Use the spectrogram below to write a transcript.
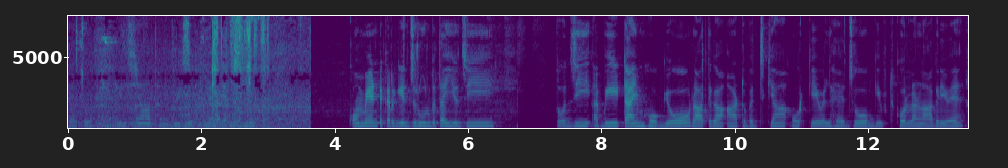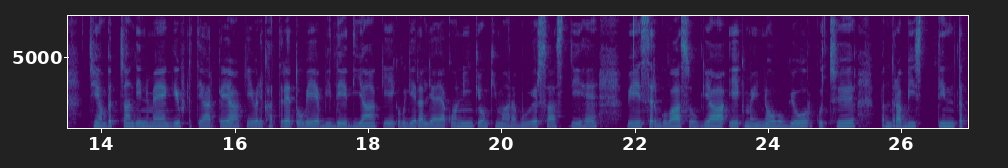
है, जो मिलसिया थाने वीडियो किया लगी जी कमेंट करके ज़रूर बताइए जी। तो जी, अभी टाइम हो गयो रात का आठ बज गया और केवल है जो गिफ्ट खोलन लाग रही है जिया बच्चा दिन में गिफ्ट तैयार किया केवल खतरे तो वे अभी दे दिया, केक वगैरह लिया कोनी क्योंकि हमारा बुएर सास जी है। वे स्वर्गवास हो गया एक महीना हो गयो और कुछ पंद्रह बीस दिन तक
